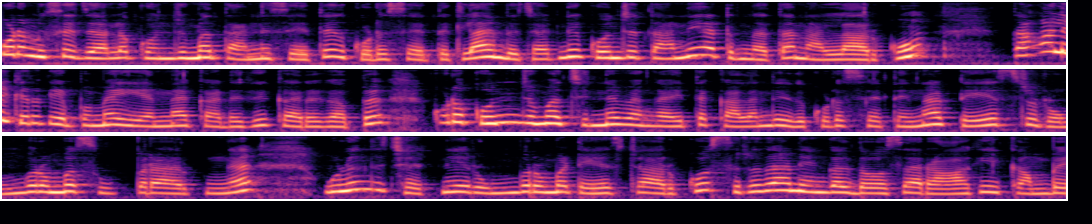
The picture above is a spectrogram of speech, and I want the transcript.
கூட மிக்ஸி ஜாரில் கொஞ்சமாக தண்ணி சேர்த்து இது கூட சேர்த்துக்கலாம். இந்த சட்னி கொஞ்சம் தண்ணியாட்டு இருந்தால் தான் நல்லாயிருக்கும் தாளிக்கிறதுக்கு எப்போவுமே எண்ணெய் கடுகு கருகாப்பு கூட கொஞ்சமாக சின்ன வெங்காயத்தை கலந்து இது கூட சேர்த்திங்கன்னா டேஸ்ட்டு ரொம்ப ரொம்ப சூப்பராக இருக்குங்க. உளுந்து சட்னி ரொம்ப ரொம்ப டேஸ்ட்டாக இருக்கும். சிறுதானியங்கள் தோசை ராகி கம்பு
